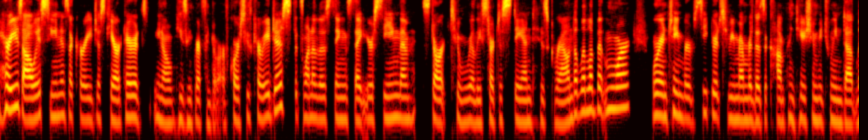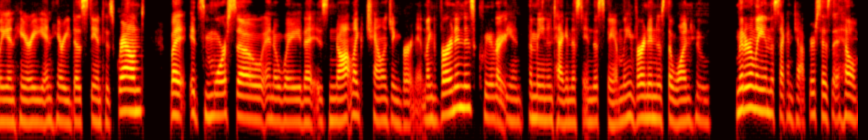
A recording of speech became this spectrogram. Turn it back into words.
Harry is always seen as a courageous character. It's, you know, he's in Gryffindor. Of course, he's courageous. It's one of those things that you're seeing them start to really start to stand his ground a little bit more. We're in Chamber of Secrets, remember there's a confrontation between Dudley and Harry, and Harry does stand his ground, but it's more so in a way that is not like challenging Vernon. Like Vernon is clearly Right. the, the main antagonist in this family. Vernon is the one who literally in the second chapter says that he'll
